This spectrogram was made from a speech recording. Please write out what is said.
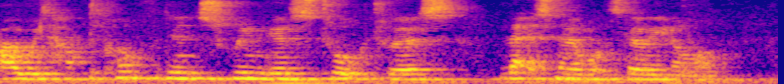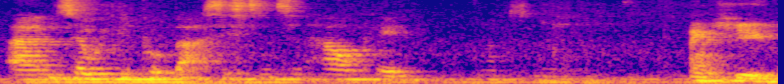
I would have the confidence, ring us, talk to us, let us know what's going on um, so we can put that assistance and help in. Thank you.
